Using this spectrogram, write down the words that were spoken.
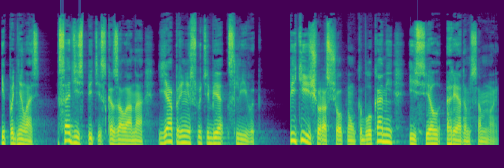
и поднялась. «Садись, Пяти», — сказала она, — «я принесу тебе сливок». Пяти еще раз щелкнул каблуками и сел рядом со мной.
